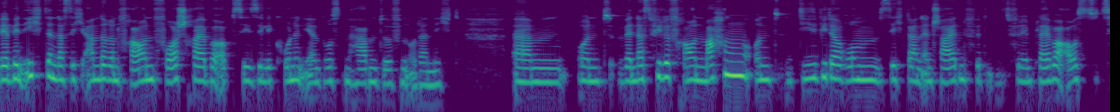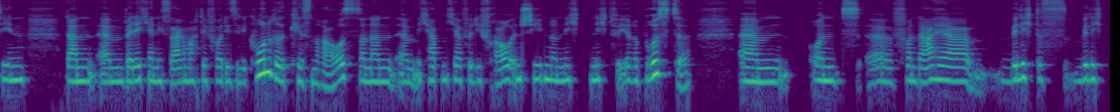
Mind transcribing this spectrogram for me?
wer bin ich denn, dass ich anderen Frauen vorschreibe, ob sie Silikon in ihren Brüsten haben dürfen oder nicht? Ähm, und wenn das viele Frauen machen und die wiederum sich dann entscheiden, für, für den Playboy auszuziehen, dann ähm, werde ich ja nicht sagen, mach dir vor die Silikonkissen raus, sondern ähm, ich habe mich ja für die Frau entschieden und nicht, nicht für ihre Brüste. Ähm, und äh, von daher will ich das, will ich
